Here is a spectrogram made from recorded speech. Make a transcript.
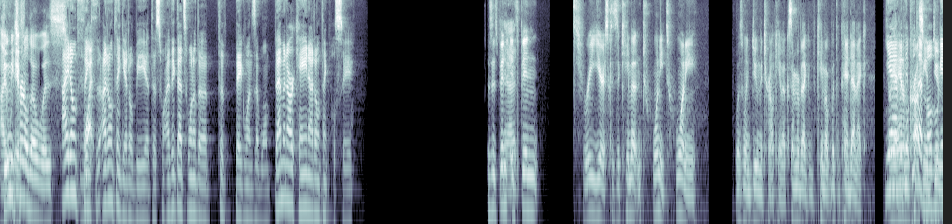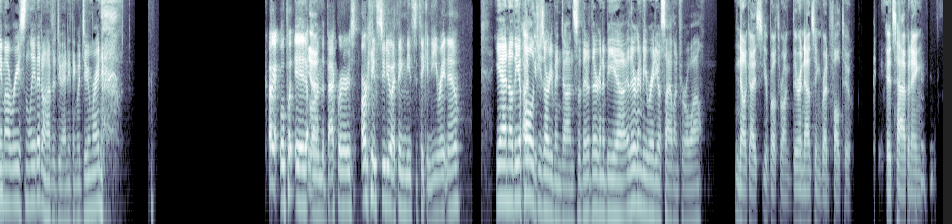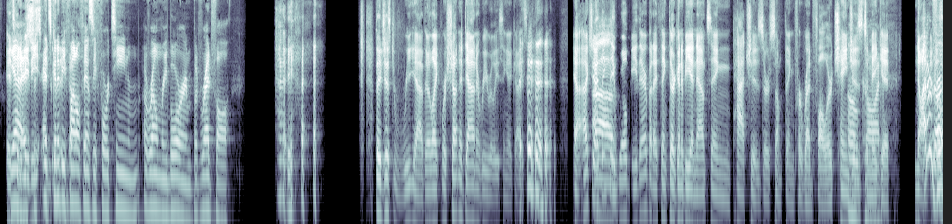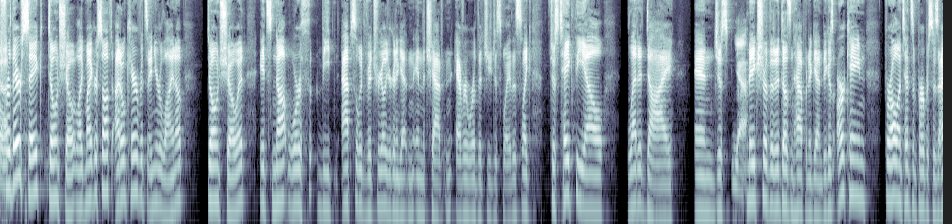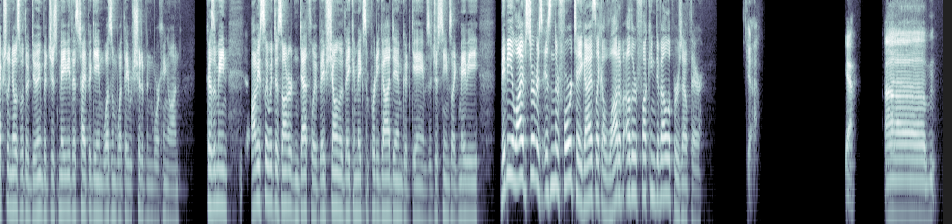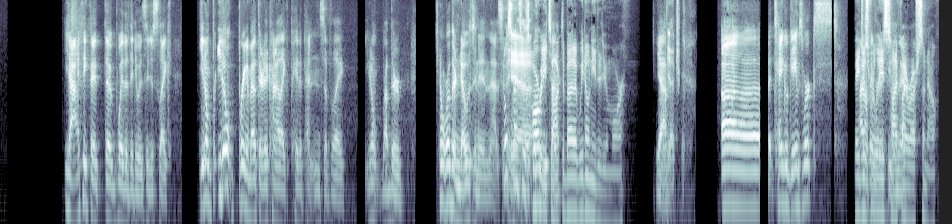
I- Doom if- Eternal though was I don't think th- I don't think it'll be at this one. I think that's one of the the big ones that won't. Them and Arkane, I don't think we'll see. Because it's been Yeah. it's been three years because it came out in 2020 was when Doom Eternal came out because I remember that came out with the pandemic. Yeah, yeah, but they put that Crossing and mobile Doom. game out recently. They don't have to do anything with Doom right now. Okay, we'll put it Yeah. on the back burners. Arkane Studio I think needs to take a knee right now. yeah, no, the think- apology's already been done, so they're they're gonna be uh they're gonna be radio silent for a while. No, guys, you're both wrong. They're announcing Redfall 2. It's happening. It's yeah, gonna it's the just, end it's gonna be show. Final Fantasy 14 A Realm Reborn, but Redfall. Yeah. they just re yeah, they're like we're shutting it down and re-releasing it, guys. Yeah, actually, I think Um, they will be there, but I think they're going to be announcing patches or something for Redfall or changes to make it not. I don't know. For for their sake, don't show it. Like Microsoft, I don't care if it's in your lineup, don't show it. It's not worth the absolute vitriol you're gonna get in, in the chat and everywhere that you display this. Like, just take the L, let it die, and just yeah. make sure that it doesn't happen again. Because Arkane for all intents and purposes actually knows what they're doing but just maybe this type of game wasn't what they should have been working on. Because i mean obviously with dishonored and deathloop they've shown that they can make some pretty goddamn good games. It just seems like maybe maybe live service isn't their forte guys like a lot of other fucking developers out there. Yeah, Yeah. Um Yeah, I think that the way that they do it is they just like you don't you don't bring them out there to kind of like pay the penance of like you don't rub their you don't rub their nose in it in that phil sense. Yeah. spencer's Look already he's done. talked about it we don't need to do more Yeah. yeah, true. Uh Tango Gameworks. they just think we're gonna released see them hi-fi rush so no.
